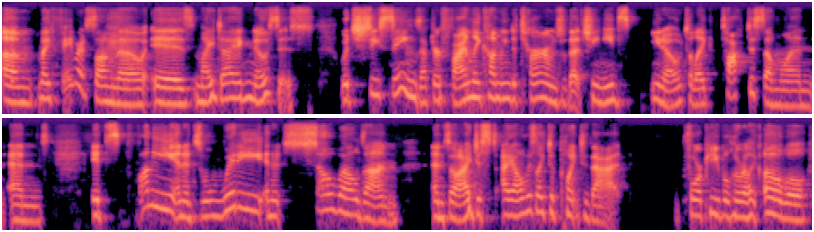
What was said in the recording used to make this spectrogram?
Um, my favorite song though is "My Diagnosis," which she sings after finally coming to terms with that she needs, you know, to like talk to someone, and it's funny and it's witty and it's so well done. And so I just I always like to point to that for people who are like, oh well,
